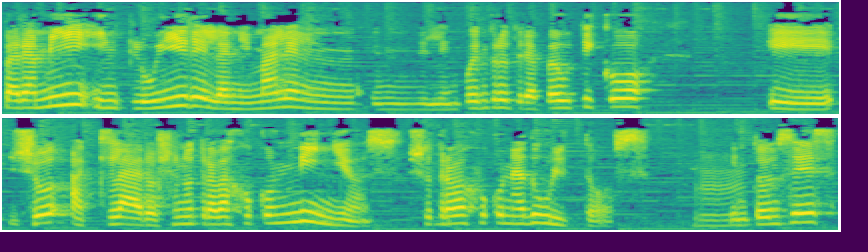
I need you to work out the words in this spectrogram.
para mí, incluir el animal en, el encuentro terapéutico, eh, yo aclaro, yo no trabajo con niños, yo trabajo con adultos. Mm. Entonces,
